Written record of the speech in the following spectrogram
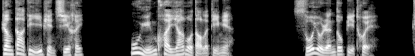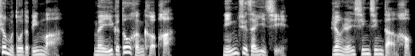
让大地一片漆黑。乌云快压落到了地面，所有人都避退。这么多的兵马，每一个都很可怕，凝聚在一起，让人心惊胆浩。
